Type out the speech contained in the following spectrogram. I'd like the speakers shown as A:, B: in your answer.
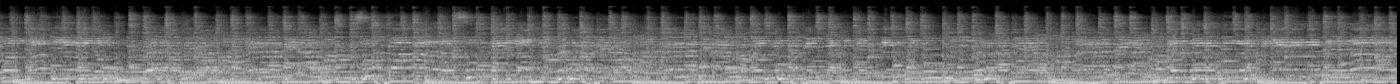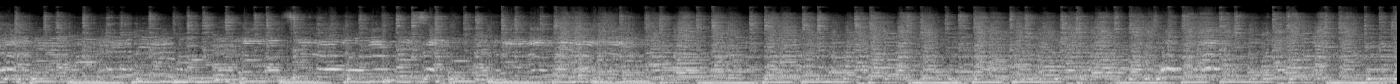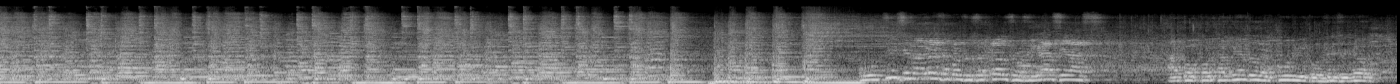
A: Hey, al comportamiento del público, sí señor.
